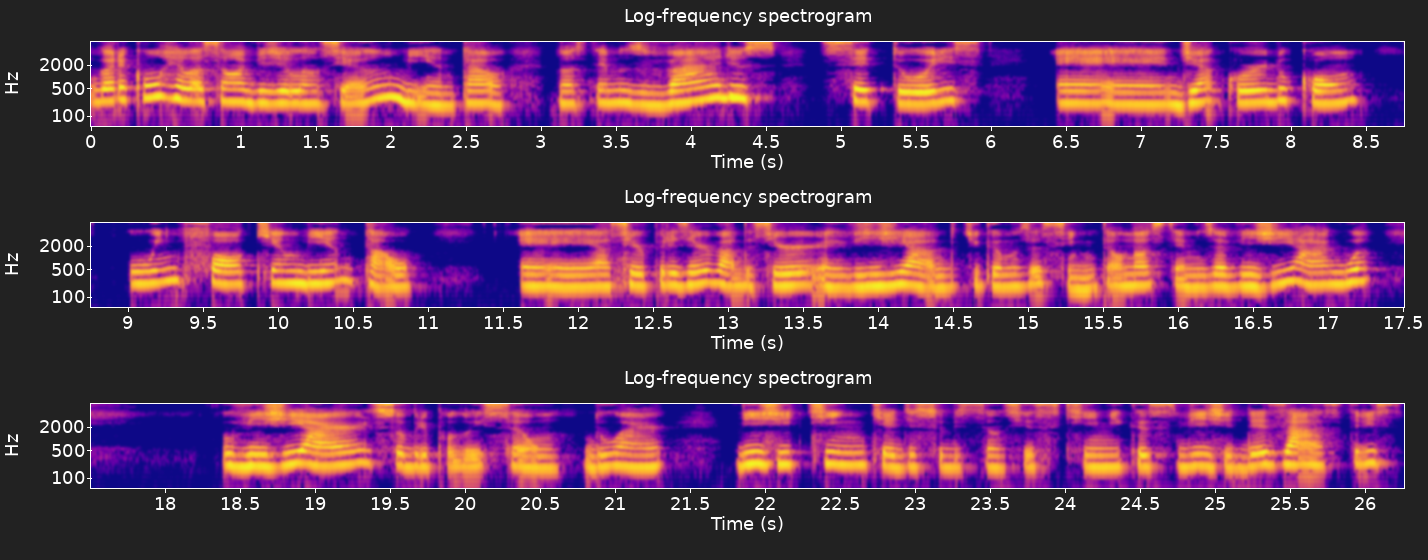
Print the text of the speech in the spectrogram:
Agora, com relação à vigilância ambiental, nós temos vários setores é, de acordo com o enfoque ambiental é, a ser preservado, a ser é, vigiado, digamos assim. Então, nós temos a vigiágua, o vigiar sobre poluição do ar, vigiquim, que é de substâncias químicas, vigidesastres,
